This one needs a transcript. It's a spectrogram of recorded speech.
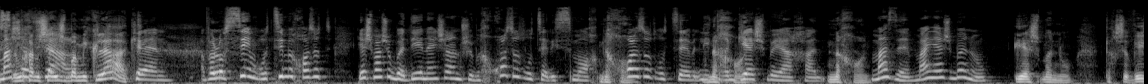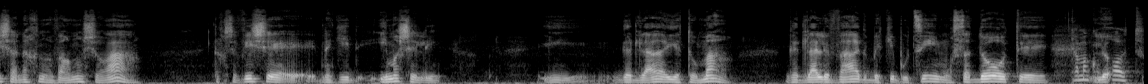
מה 25 שאפשר. איש במקלט. כן. אבל עושים, רוצים בכל זאת, יש משהו ב-DNA שלנו שבכל זאת רוצה לשמוח, נכון. בכל זאת רוצה להתרגש ביחד. נכון. מה זה? מה יש בנו? יש בנו. תחשבי שאנחנו עברנו שואה. תחשבי שנגיד אימא שלי, היא גדלה יתומה, גדלה לבד בקיבוצים, מוסדות. אה, כמה לא- כוחות.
